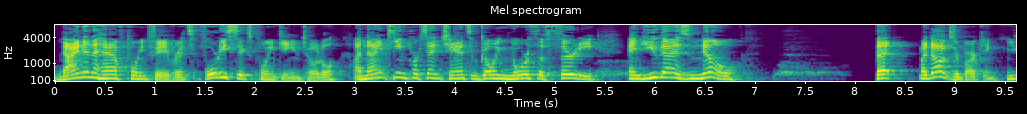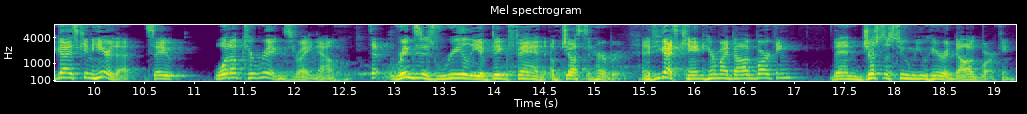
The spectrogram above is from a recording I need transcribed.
Nine and a half point favorites, 46 point game total, a 19% chance of going north of 30. And you guys know that my dogs are barking. You guys can hear that. Say, what up to Riggs right now? Riggs is really a big fan of Justin Herbert. And if you guys can't hear my dog barking, then just assume you hear a dog barking.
